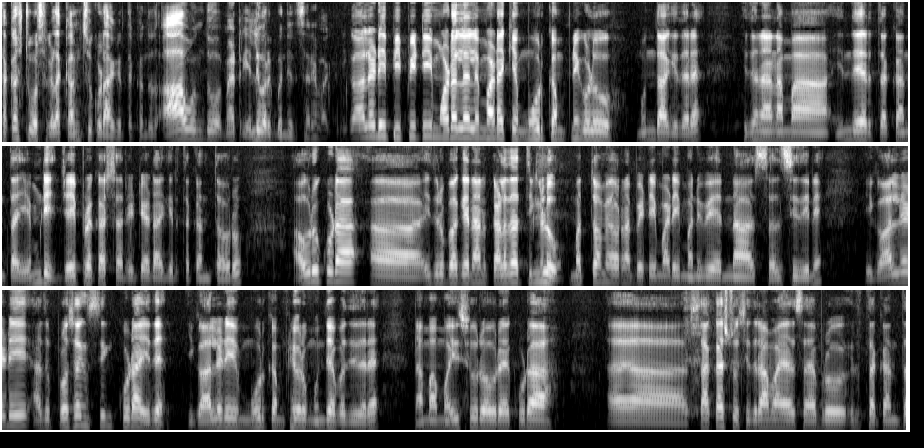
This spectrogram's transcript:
ಸಾಕಷ್ಟು ವರ್ಷಗಳ ಕನಸು ಕೂಡ ಆಗಿರ್ತಕ್ಕಂಥದ್ದು. ಆ ಒಂದು ಮ್ಯಾಟ್ರ್ ಎಲ್ಲಿವರೆಗೆ ಬಂದಿದೆ ಸರ್ ಇವಾಗ? ಈಗ ಆಲ್ರೆಡಿ ಪಿ ಪಿ ಟಿ ಮಾಡಲಲ್ಲಿ ಮಾಡೋಕ್ಕೆ ಮೂರು ಕಂಪ್ನಿಗಳು ಮುಂದಾಗಿದ್ದಾರೆ. ಇದನ್ನು ನಮ್ಮ ಹಿಂದೆ ಇರತಕ್ಕಂಥ M D Jayaprakash sir retired ಆಗಿರ್ತಕ್ಕಂಥವ್ರು. ಅವರು ಕೂಡ ಇದ್ರ ಬಗ್ಗೆ ನಾನು ಕಳೆದ ತಿಂಗಳು ಮತ್ತೊಮ್ಮೆ ಅವ್ರನ್ನ ಭೇಟಿ ಮಾಡಿ ಮನವಿಯನ್ನು ಸಲ್ಲಿಸಿದ್ದೀನಿ. ಈಗ ಆಲ್ರೆಡಿ ಅದು ಪ್ರೊಸೆಸಿಂಗ್ ಕೂಡ ಇದೆ. ಈಗ ಆಲ್ರೆಡಿ ಮೂರು ಕಂಪ್ನಿಯವರು ಮುಂದೆ ಬಂದಿದ್ದಾರೆ. ನಮ್ಮ ಮೈಸೂರವರೇ ಕೂಡ ಸಾಕಷ್ಟು ಸಿದ್ದರಾಮಯ್ಯ ಸಾಹೇಬರು ಇರ್ತಕ್ಕಂಥ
